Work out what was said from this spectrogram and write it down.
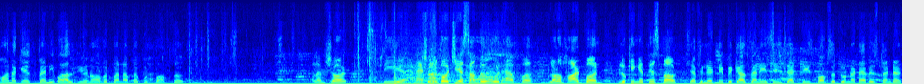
won against Beniwal, you know, one of the good boxers. Well, I'm sure the uh, national coach here, Sandhu, would have a lot of heartburn looking at this bout. Definitely, because when he sees that these boxers do not have a standard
